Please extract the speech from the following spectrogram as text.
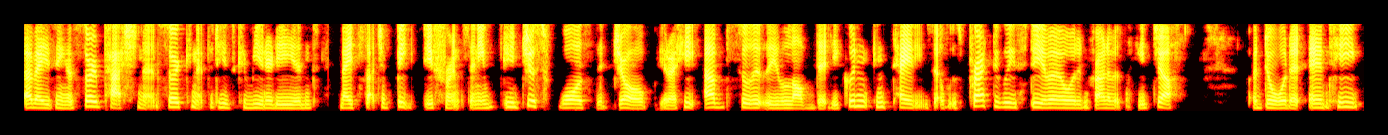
amazing and so passionate and so connected to his community and made such a big difference and he, he just was the job you know he absolutely loved it he couldn't contain himself it was practically steve irwin in front of us like he just adored it. And he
